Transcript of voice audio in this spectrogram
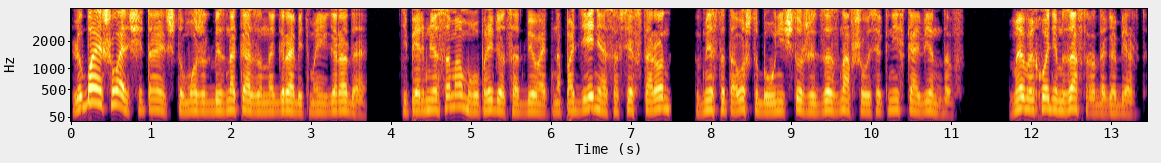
Любая шваль считает, что может безнаказанно грабить мои города. Теперь мне самому придется отбивать нападения со всех сторон, вместо того, чтобы уничтожить зазнавшегося князька Вендов. Мы выходим завтра, Дагоберт.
